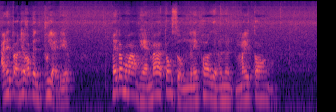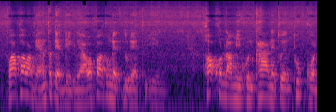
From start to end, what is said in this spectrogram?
อันนี้ตอนที่เขาเป็นผู้ใหญ่เดียวไม่ต้องมาวางแผนว่าต้องส่งเงินให้พ่อเดือนเท่านั้นไม่ต้องเพราะพ่อวางแผนตั้งแต่เด็กแล้วว่าพ่อต้องดูแลตัวเอง เพราะคนเรามีคุณค่าในตัวเองทุกคน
